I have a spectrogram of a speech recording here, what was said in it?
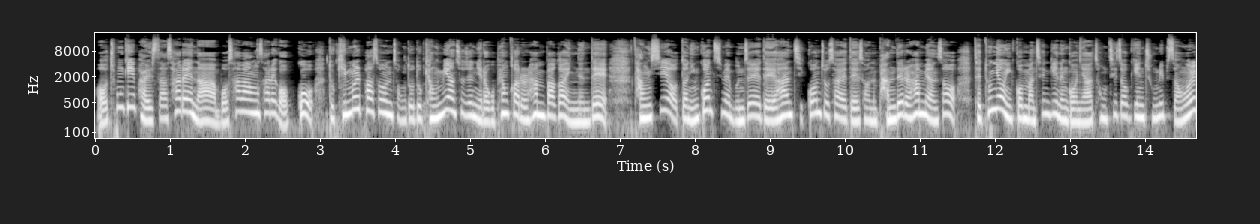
어, 총기 발사 사례나 뭐 사망 사례가 없고 또 기물 파손 정도도 경미한 수준이라고 평가를 한 바가 있는데 당시에 어떤 인권 침해 문제에 대한 직권 조사에 대해서는 반대를 하면서 대통령 인권만 챙 기는 거냐 정치적인 중립성을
